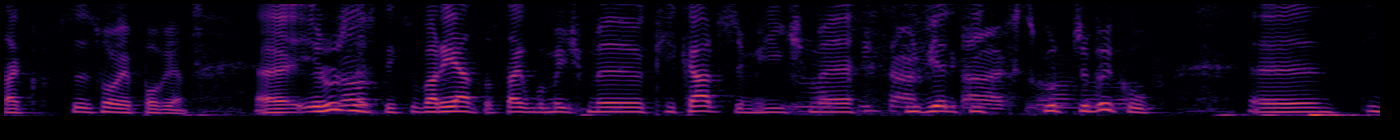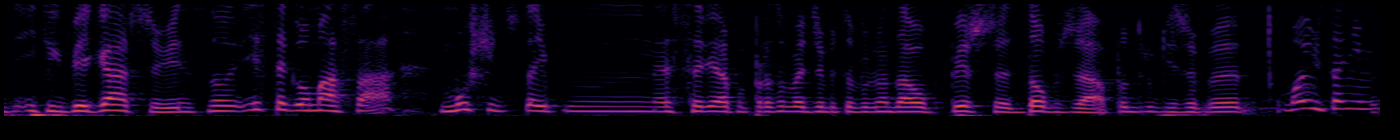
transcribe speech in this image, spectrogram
tak w cudzysłowie powiem, e, i różnych No. tych wariantów, tak, bo mieliśmy klikaczy, mieliśmy No, klikaczy, tych wielkich tak, no, skurczybyków e, i, i tych biegaczy, więc no jest tego masa. Musi tutaj mm, serial popracować, żeby to wyglądało po pierwsze dobrze, a po drugie, żeby moim zdaniem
